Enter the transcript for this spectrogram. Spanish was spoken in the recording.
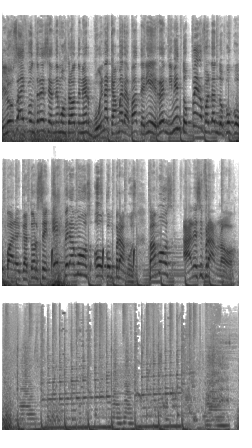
Los iPhone 13 han demostrado tener buena cámara, batería y rendimiento, pero faltando poco para el 14, ¿esperamos o compramos? Vamos a descifrarlo.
